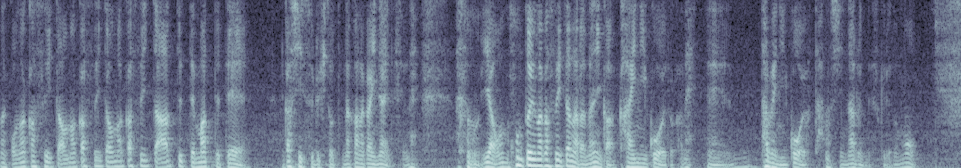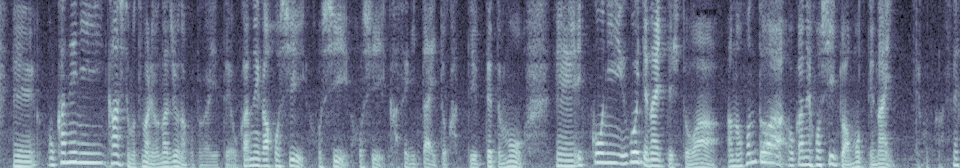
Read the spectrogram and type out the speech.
なんかお腹すいたお腹すいたお腹すいたって言って待ってて餓死する人ってなかなかいないですよね。いや本当にお腹すいたなら何か買いに行こうよとかね、えー、食べに行こうよって話になるんですけれどもえー、お金に関してもつまり同じようなことが言えてお金が欲しい欲しい欲しい稼ぎたいとかって言ってても、えー、一向に動いてないって人はあの本当はお金欲しいとは思ってないってことなんですね。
